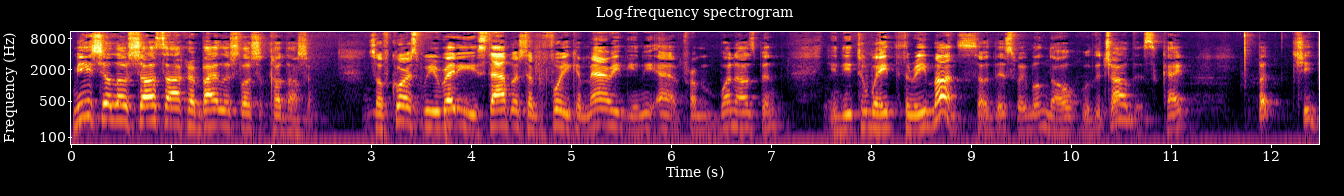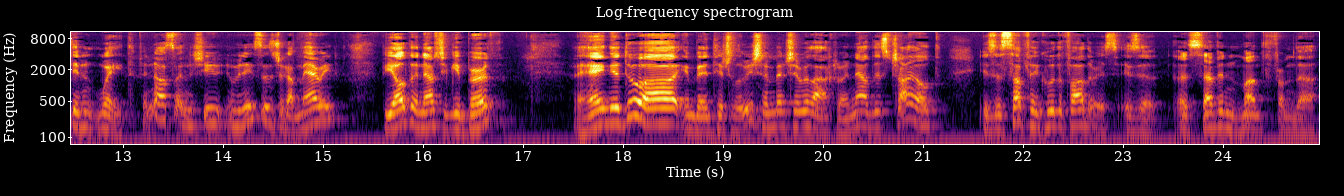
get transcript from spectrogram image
Misha lo shasach or bailish lo kodashim. So of course we already established that before you get married, you need uh, from one husband, you need to wait three months. So this way we'll know who the child is. Okay, but she didn't wait. And she she got married. Beolda now she gave birth. Now this child is a safek who the father is. Is it a seven month from the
